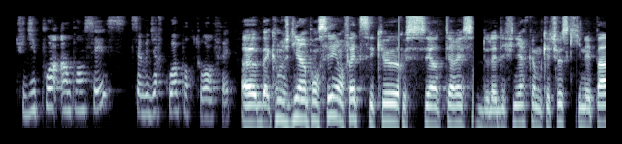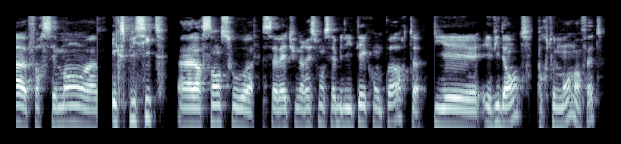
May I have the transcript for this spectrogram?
tu dis point impensé Ça veut dire quoi pour toi en fait? Euh, bah, Quand je dis impensé, en fait, c'est que, que c'est intéressant de la définir comme quelque chose qui n'est pas forcément euh, explicite, à leur sens où euh, ça va être une responsabilité qu'on porte, qui est évidente pour tout le monde en fait,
